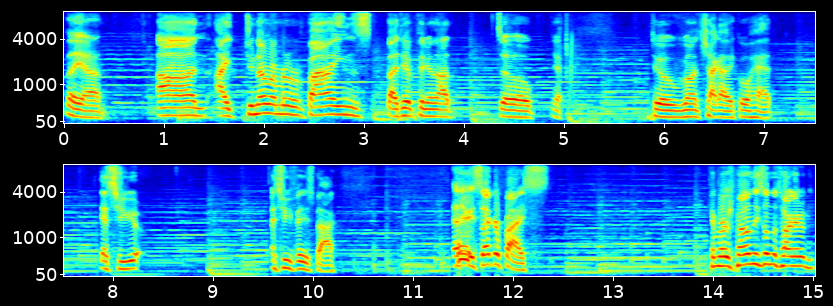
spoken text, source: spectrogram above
but yeah. And I do not remember the vines, but I have a that. So yeah. So you want to check out, go ahead. Yes, you. As you finish back. Anyway, sacrifice. Converts penalties on the target and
